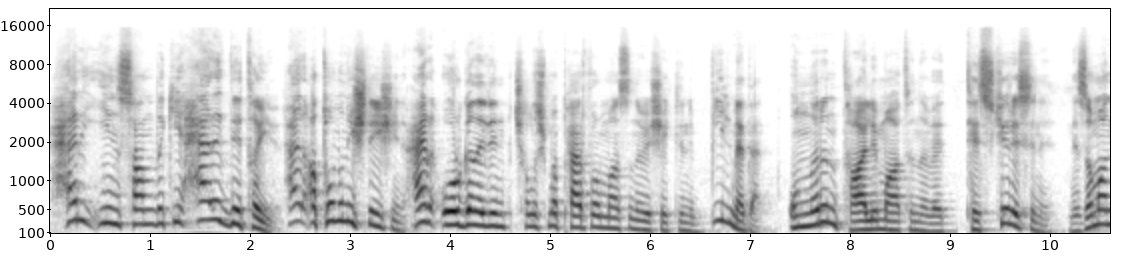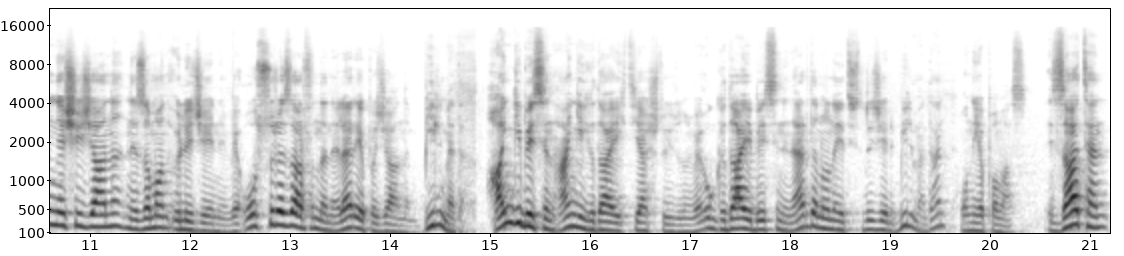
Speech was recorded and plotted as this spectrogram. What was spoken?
her insandaki her detayı, her atomun işleyişini, her organelin çalışma performansını ve şeklini bilmeden onların talimatını ve tezkeresini ne zaman yaşayacağını, ne zaman öleceğini ve o süre zarfında neler yapacağını bilmeden, hangi besin hangi gıdaya ihtiyaç duyduğunu ve o gıdayı besini nereden ona yetiştireceğini bilmeden onu yapamaz. E zaten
